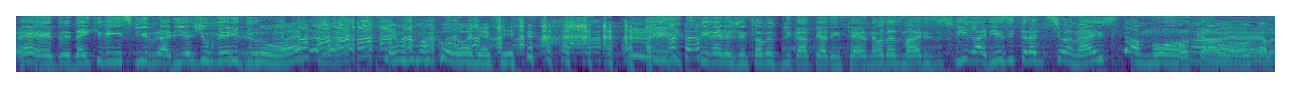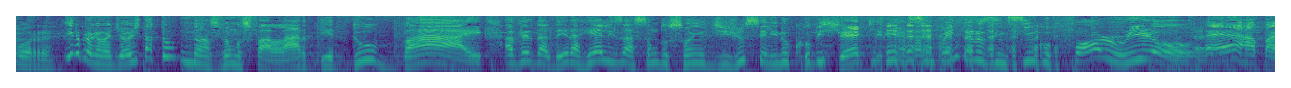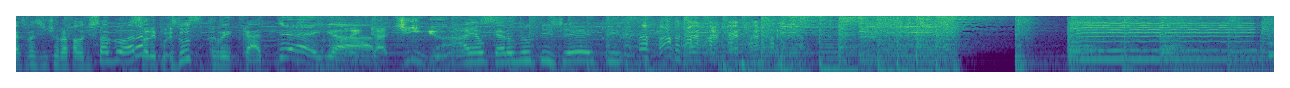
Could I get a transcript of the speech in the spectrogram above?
É, é daí que vem esfirraria juvento. Não é? Não é? Temos uma colônia aqui. Esfirraria, gente, só pra explicar a piada interna, é uma das maiores esfirrarias e tradicionais da moca, Tá velho. louca, porra. E no programa de hoje, Tatu, Nós vamos falar de Dubai, a verdadeira realização do sonho de Juscelino Kubitschek. 50 anos em 5, for real. É, rapaz, mas a gente não vai falar disso agora. Só depois dos Recadinha. recadinhos. Ah, eu quero milkshake.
